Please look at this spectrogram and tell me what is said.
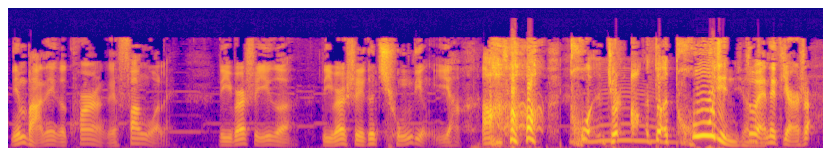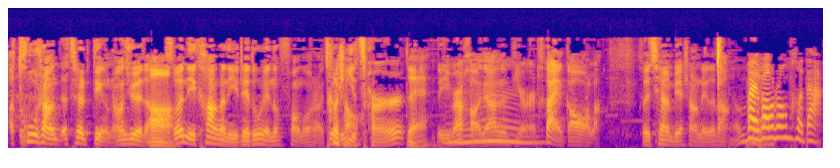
您把那个框啊给翻过来，里边是一个，里边是一跟穹顶一样。啊，突就是啊，对，突进去了。对，那顶儿是凸上，是顶上去的，啊所以你看看你这东西能放多少，就是特少一层儿，对，里边好家伙，底儿嗯太高了，所以千万别上这个当。外包装特大，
